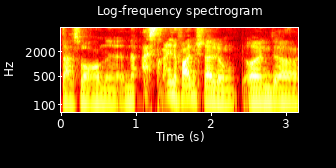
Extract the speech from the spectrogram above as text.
Das war eine, eine astreine Veranstaltung. Und äh,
